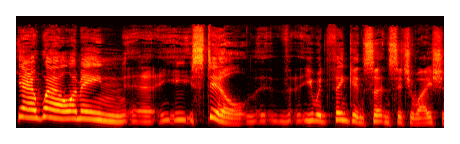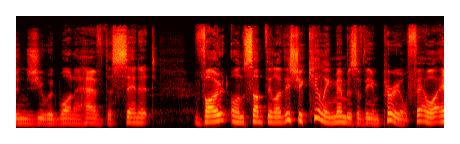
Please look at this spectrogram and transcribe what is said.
Yeah, well, I mean, uh, still, you would think in certain situations you would want to have the Senate vote on something like this. You're killing members of the imperial family,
